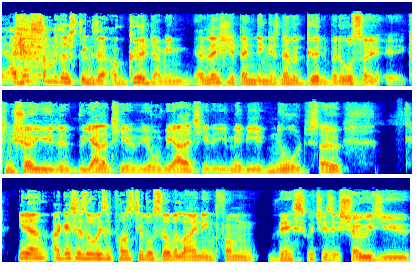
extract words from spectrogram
I guess some of those things are, are, good. I mean, a relationship ending is never good, but also it can show you the reality of your reality that you maybe ignored. So, you know, I guess there's always a positive or silver lining from this, which is it shows you,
